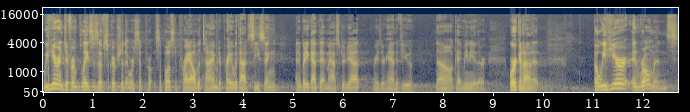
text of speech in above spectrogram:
We hear in different places of Scripture that we're supp- supposed to pray all the time, to pray without ceasing. Anybody got that mastered yet? Raise your hand if you. No? Okay, me neither. Working on it. But we hear in Romans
